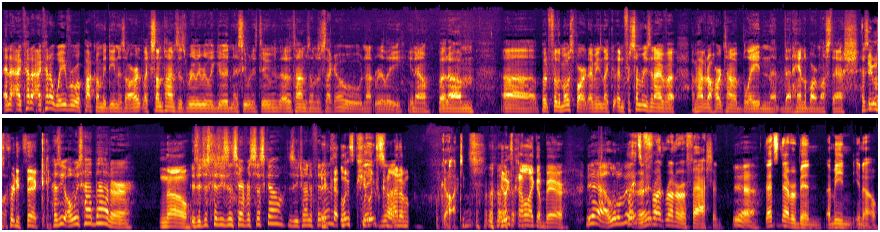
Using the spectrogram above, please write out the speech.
And I kind of I kind of waver with Paco Medina's art. Like sometimes it's really really good, and I see what he's doing. The other times I'm just like, oh, not really, you know. But um, uh, but for the most part, I mean, like, and for some reason I have a I'm having a hard time with Blade and that, that handlebar mustache. Has It he was pretty thick. has he always had that, or No, is it just because he's in San Francisco? Is he trying to fit in? it looks he looks kind of Oh god. he looks kind of like a bear. Yeah, a little bit. Blade's right? a front runner of fashion. Yeah, That's never been. I mean, you know.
